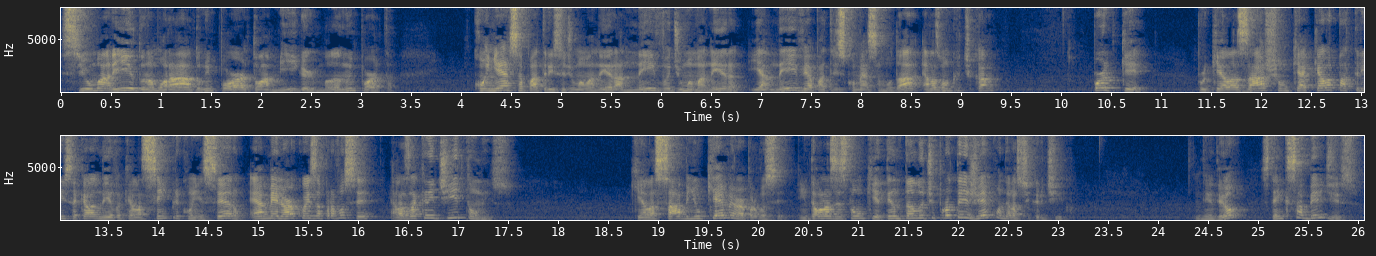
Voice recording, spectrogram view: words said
Se o marido, o namorado, não importa, ou a amiga, a irmã, não importa conhece a Patrícia de uma maneira, a Neiva de uma maneira, e a Neiva e a Patrícia começam a mudar, elas vão criticar. Por quê? Porque elas acham que aquela Patrícia, aquela Neiva que elas sempre conheceram é a melhor coisa para você. Elas acreditam nisso. Que elas sabem o que é melhor para você. Então elas estão o quê? Tentando te proteger quando elas te criticam. Entendeu? Você tem que saber disso.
